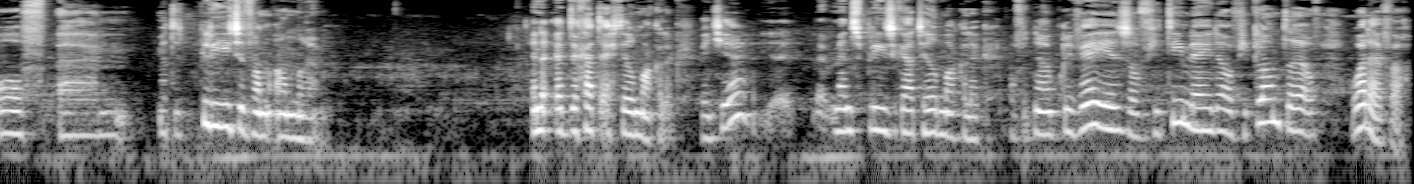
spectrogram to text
of um, met het pleasen van anderen. En dat gaat echt heel makkelijk, weet je. Mensen pleasen gaat heel makkelijk. Of het nou privé is, of je teamleden, of je klanten, of whatever.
